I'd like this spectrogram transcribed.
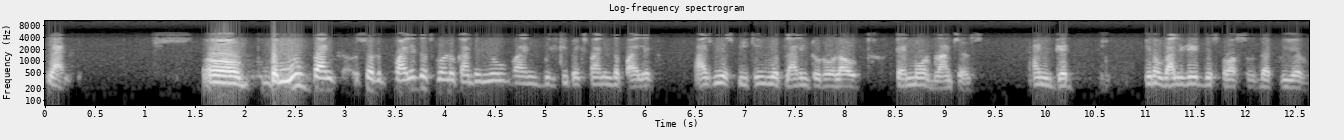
plan. Uh, the new bank, so the pilot is going to continue and we'll keep expanding the pilot. As we are speaking, we are planning to roll out 10 more branches and get, you know, validate this process that we have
